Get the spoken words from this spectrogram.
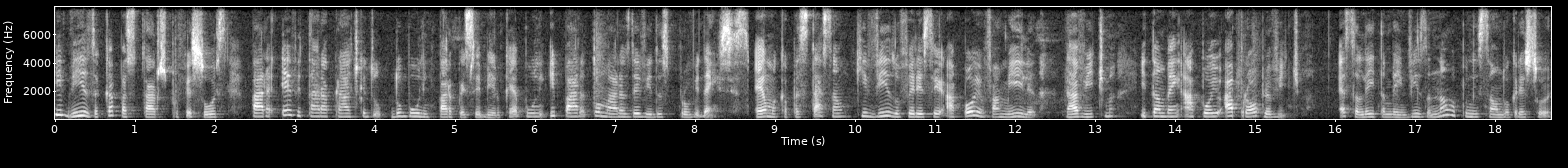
e visa capacitar os professores para evitar a prática do, do, bullying, para perceber o que é bullying e para tomar as devidas providências. É uma capacitação que visa oferecer apoio à família da vítima e também apoio à própria vítima. Essa lei também visa não a punição do agressor,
